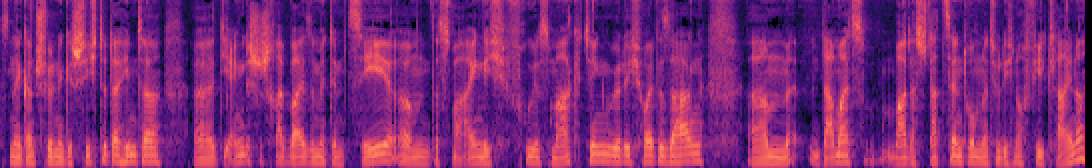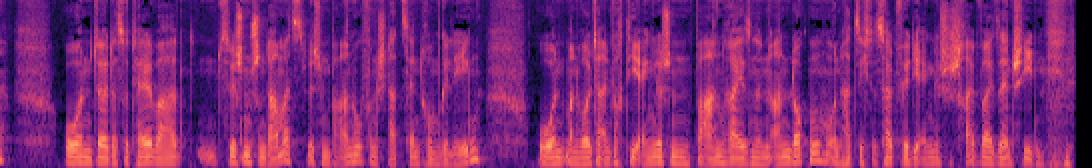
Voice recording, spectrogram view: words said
Das ist eine ganz schöne Geschichte dahinter. Äh, die englische Schreibweise mit dem C, ähm, das war eigentlich frühes Marketing, würde ich heute sagen. Ähm, damals war das Stadtzentrum natürlich noch viel kleiner und äh, das Hotel war zwischen schon damals zwischen Bahnhof und Stadtzentrum gelegen und man wollte einfach die englischen Bahnreisenden anlocken und hat sich deshalb für die englische Schreibweise entschieden.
